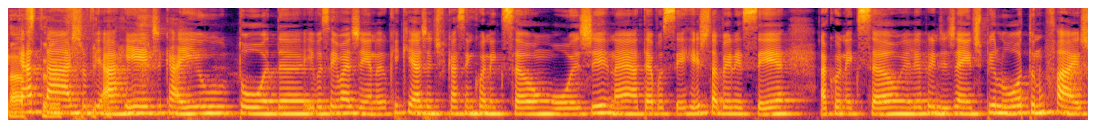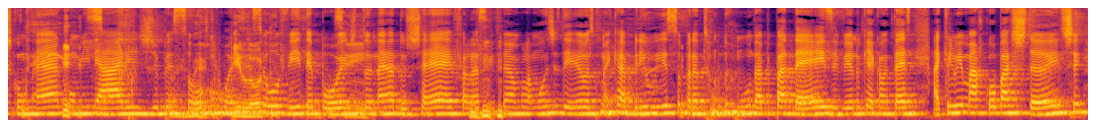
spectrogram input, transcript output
catástrofe. catástrofe. A rede caiu toda. E você imagina o que que é a gente ficar sem conexão hoje, né? Até você restabelecer a conexão. E ele aprendi, gente, piloto não faz com, né, com milhares de pessoas. Piloto- Isso eu ouvi depois Sim. do, né, do chefe, falar assim, "Fê, pelo amor de Deus, como é que abriu isso para todo mundo? Abre para 10 e vendo o que acontece. Aquilo me marcou bastante.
